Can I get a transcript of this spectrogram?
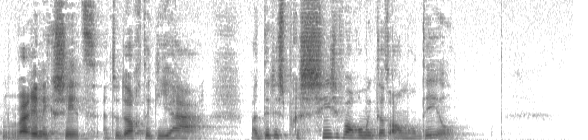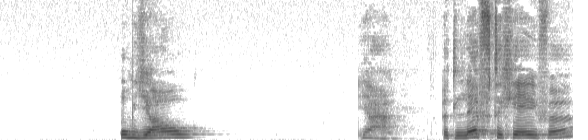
waarin ik zit. En toen dacht ik, ja, maar dit is precies waarom ik dat allemaal deel. Om jou, ja, het lef te geven,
